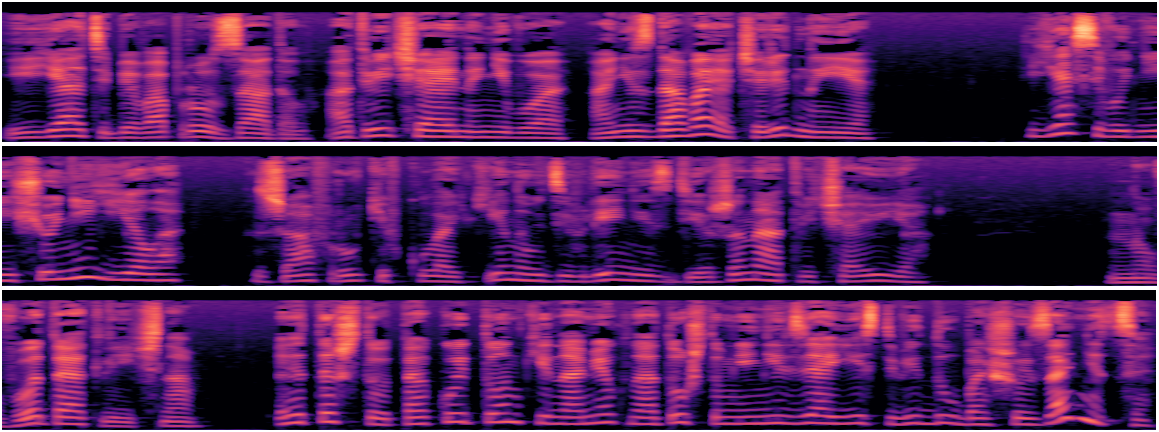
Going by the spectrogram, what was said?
И я тебе вопрос задал. Отвечай на него, а не сдавай очередные». «Я сегодня еще не ела». Сжав руки в кулаки, на удивление сдержанно отвечаю я. «Ну вот и отлично». «Это что, такой тонкий намек на то, что мне нельзя есть в виду большой задницы?»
